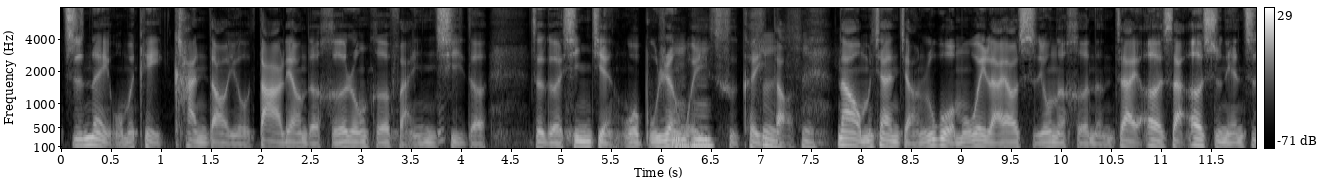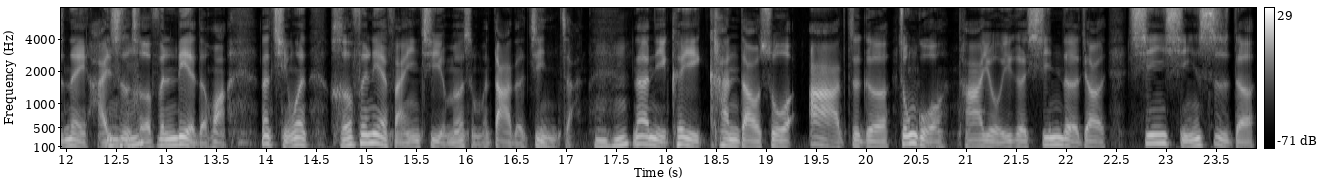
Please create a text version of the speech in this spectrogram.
之内，我们可以看到有大量的核融合反应器的。这个新建，我不认为是可以到。嗯、那我们现在讲，如果我们未来要使用的核能，在二三二十年之内还是核分裂的话，嗯、那请问核分裂反应器有没有什么大的进展？嗯哼，那你可以看到说啊，这个中国它有一个新的叫新形式的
